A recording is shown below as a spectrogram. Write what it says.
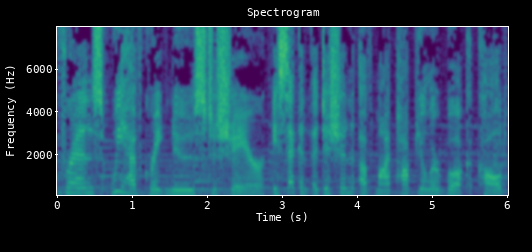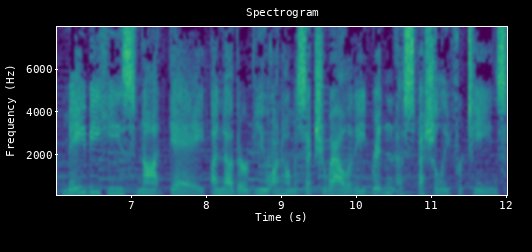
Friends, we have great news to share. A second edition of my popular book called Maybe He's Not Gay Another View on Homosexuality, written especially for teens,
